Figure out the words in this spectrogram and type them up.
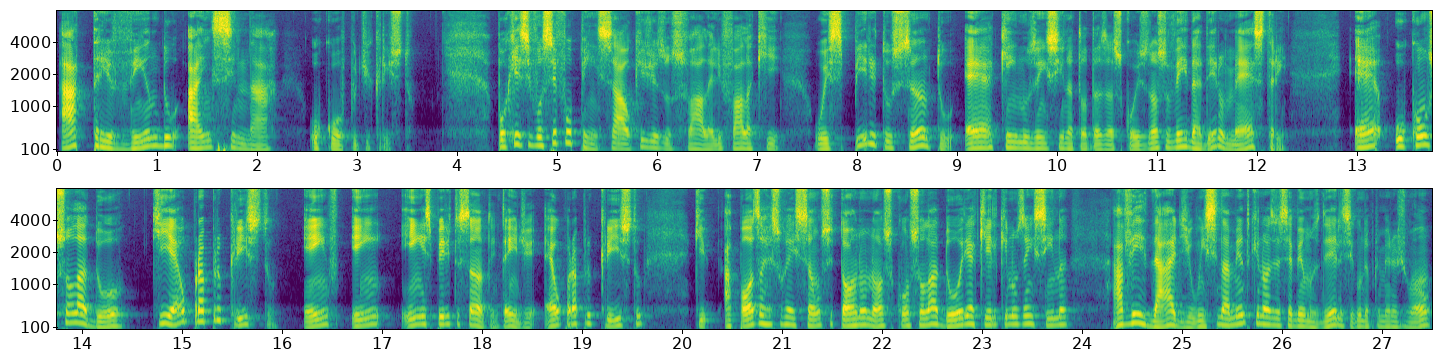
atrevendo a ensinar o corpo de Cristo. Porque se você for pensar o que Jesus fala, ele fala que o Espírito Santo é quem nos ensina todas as coisas. Nosso verdadeiro mestre é o Consolador, que é o próprio Cristo em, em, em Espírito Santo, entende? É o próprio Cristo que, após a ressurreição, se torna o nosso Consolador e aquele que nos ensina a verdade. O ensinamento que nós recebemos dele, segundo 1 João,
